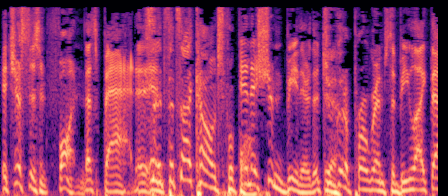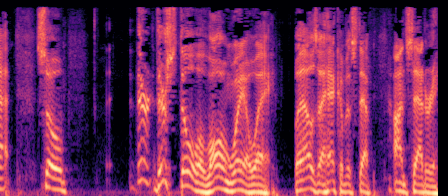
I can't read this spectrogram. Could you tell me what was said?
It just isn't fun. That's bad. It's, And- it's, it's not college football. and it shouldn't be there. They're too Yeah. good of programs to be like that. So they're they're still a long way away. But that was a heck of a step on Saturday.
